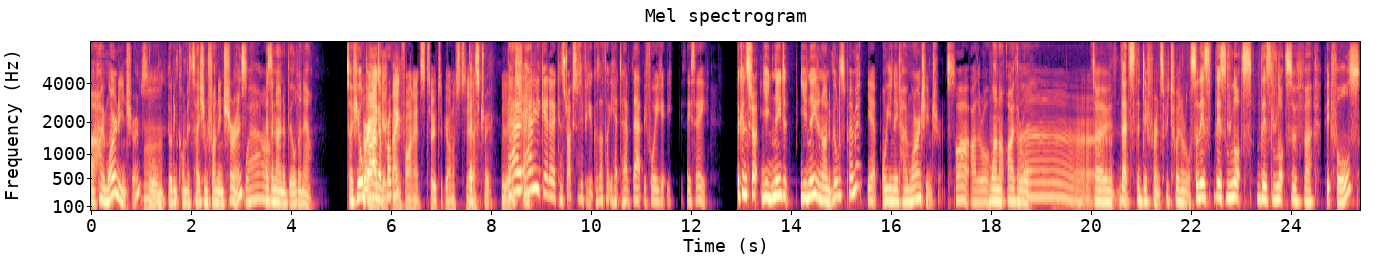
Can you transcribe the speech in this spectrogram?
a home warranty insurance or Mm. building compensation fund insurance wow. as an owner builder now. So if you're Very hard buying to a get property, bank finance too, to be honest. Yeah. that's true. yeah. how, true. how do you get a construction certificate? Because I thought you had to have that before you get your CC. The construct you need it. You need an owner builder's permit, Yep. or you need home warranty insurance. Oh, either or. One or either or. Ah. So that's the difference between it all. So there's there's lots there's lots of uh, pitfalls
